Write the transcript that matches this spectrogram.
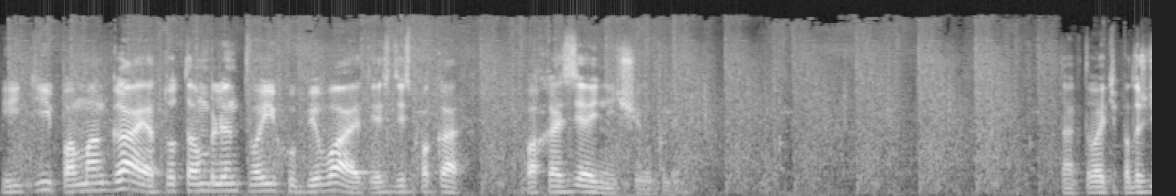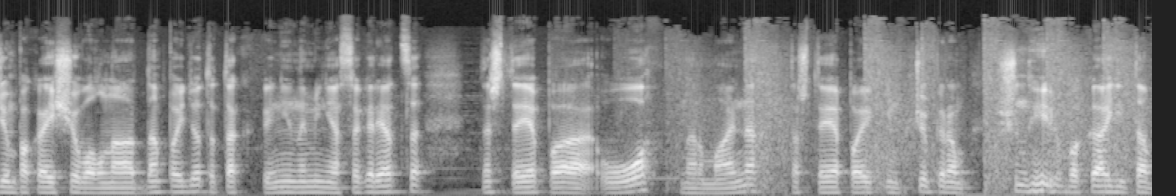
Иди, помогай, а то там, блин, твоих убивают. Я здесь пока похозяйничаю, блин. Так, давайте подождем, пока еще волна одна пойдет, а так как они на меня согрятся. Потому что я по... О, нормально. Потому что я по этим чуперам шнырю, пока они там...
